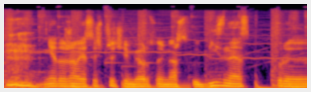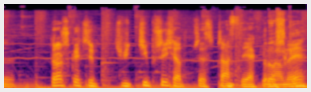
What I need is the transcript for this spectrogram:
nie to, że jesteś przedsiębiorcą i masz swój biznes, który troszkę ci, ci, ci przysiadł przez czasy, jakie Troszkę. mamy,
